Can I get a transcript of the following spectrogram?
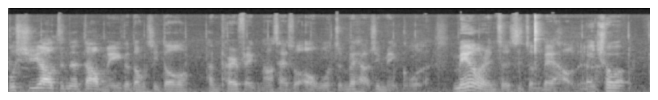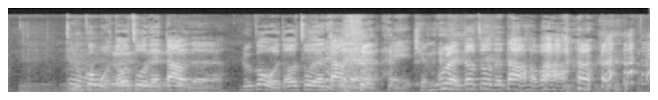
不需要真的到每一个东西都很 perfect，然后才说哦，我准备好去美国了。没有人准是准备好的。没错，嗯如果我都做得到的，如果我都做得到的，哎，全部人都做得到，好不好？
